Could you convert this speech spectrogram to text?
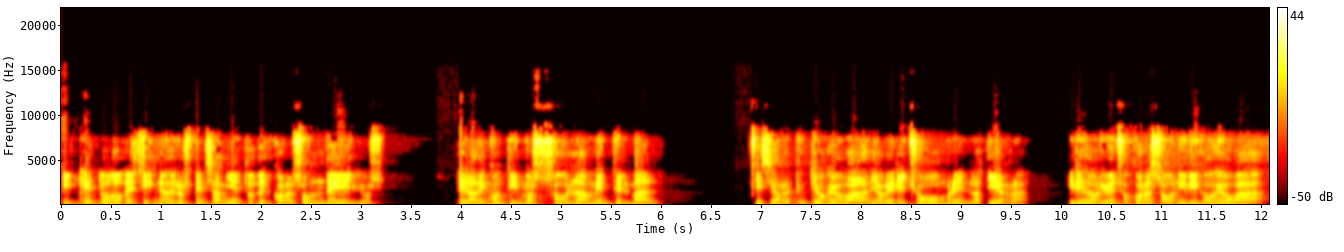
y que todo designio de los pensamientos del corazón de ellos era de continuo solamente el mal. Y se arrepintió Jehová de haber hecho hombre en la tierra, y le dolió en su corazón, y dijo Jehová,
